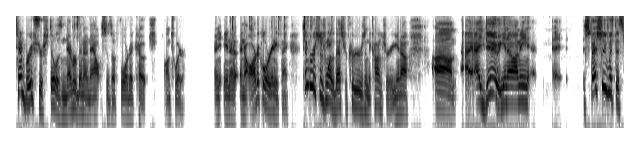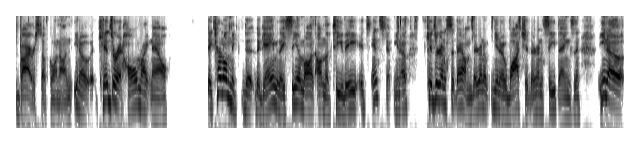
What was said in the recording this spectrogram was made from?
Tim Brewster still has never been announced as a Florida coach on Twitter, in, in, a, in an article or anything. Tim Brewster is one of the best recruiters in the country. You know, um, I, I do. You know, I mean, especially with this virus stuff going on. You know, kids are at home right now they turn on the, the, the, game and they see them on, on the TV, it's instant. You know, kids are going to sit down. They're going to, you know, watch it. They're going to see things. And, you know,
